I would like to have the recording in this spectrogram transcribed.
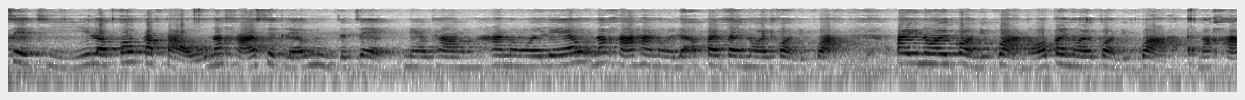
เศรษฐีแล้วก็กระเป๋านะคะ เสร็จแล้วหนึ่งจะแจกแนวทางฮานอยแล้วนะคะฮานอยแล้วไปไปนอยก่อนดีกว่า ไปนอยก่อนดีกว่าเนาะไปนอยก่อนดีกว่านะคะ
